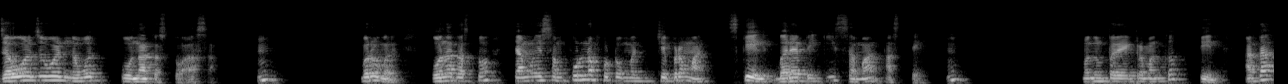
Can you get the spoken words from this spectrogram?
जवळजवळ नव्वद कोणात असतो असा. बरोबर आहे. कोणात असतो. त्यामुळे संपूर्ण फोटोचे प्रमाण स्केल बऱ्यापैकी समान असते. म्हणून पर्याय क्रमांक तीन. आता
